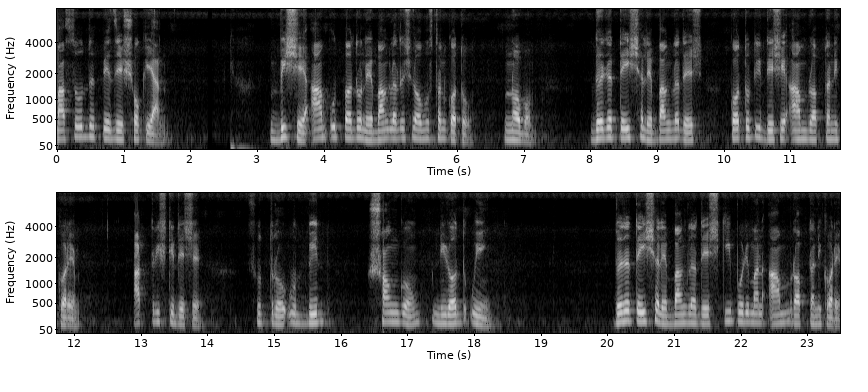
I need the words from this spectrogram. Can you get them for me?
মাসুদ পেজে শোকিয়ান। বিশ্বে আম উৎপাদনে বাংলাদেশের অবস্থান কত? নবম। দু হাজার তেইশ সালে বাংলাদেশ কতটি দেশে আম রপ্তানি করে? আটত্রিশটি দেশে। সূত্র, উদ্ভিদ, সঙ্গম নিরোধ উইং। দু হাজার তেইশ সালে বাংলাদেশ কী পরিমাণ আম রপ্তানি করে?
